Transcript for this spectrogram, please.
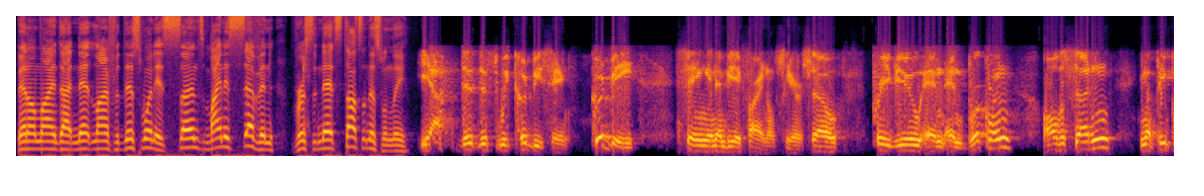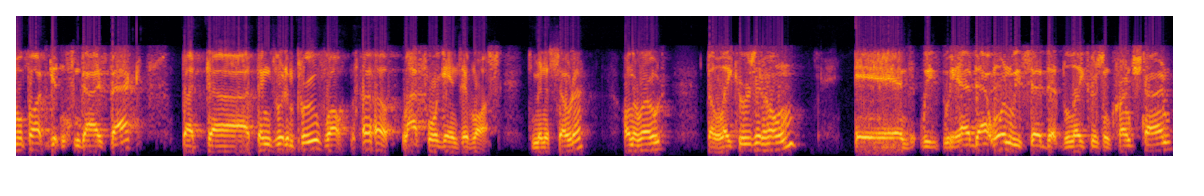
BetOnline.net line for this one is Suns minus seven versus the Nets. Thoughts on this one, Lee? Yeah, this, this we could be seeing. Could be seeing an NBA Finals here. So preview and and Brooklyn. All of a sudden, you know, people thought getting some guys back but uh, things would improve. Well, last four games they've lost to Minnesota on the road, the Lakers at home, and we we had that one. We said that the Lakers in crunch time.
